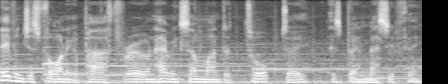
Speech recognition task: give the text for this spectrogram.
Even just finding a path through and having someone to talk to has been a massive thing.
